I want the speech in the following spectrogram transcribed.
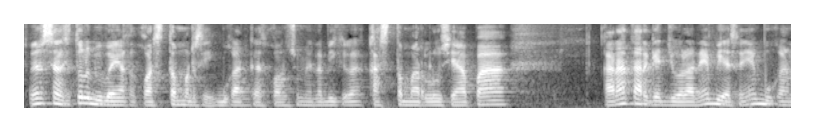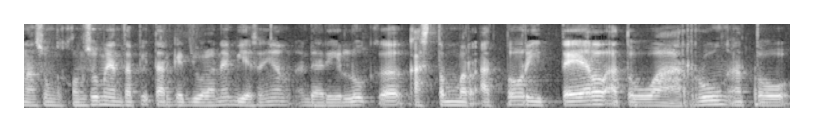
sebenarnya sales itu lebih banyak ke customer sih bukan ke konsumen lebih ke customer lu siapa. Karena target jualannya biasanya bukan langsung ke konsumen tapi target jualannya biasanya dari lu ke customer atau retail atau warung atau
